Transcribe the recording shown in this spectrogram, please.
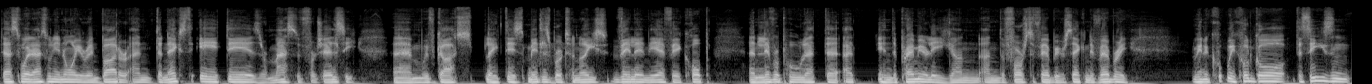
that's why that's when you know you're in bother and the next eight days are massive for Chelsea um, we've got like this Middlesbrough tonight Villa in the FA Cup and Liverpool at the at, in the Premier League on, on the 1st of February or 2nd of February I mean, could, we could go. The season,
